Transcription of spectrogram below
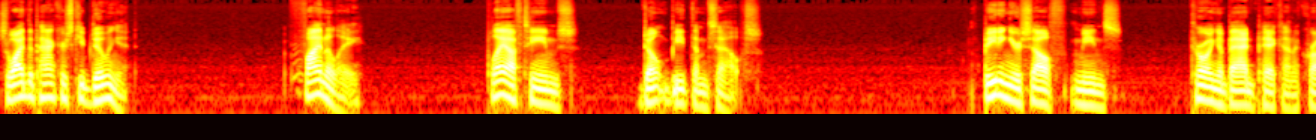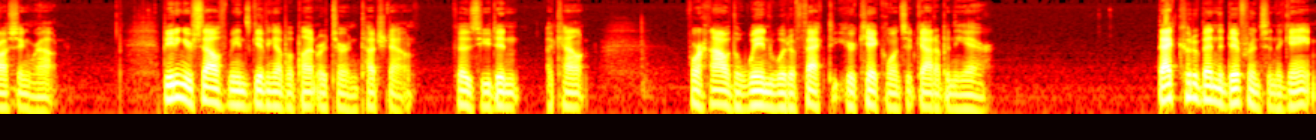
So why'd the Packers keep doing it? Finally, playoff teams don't beat themselves. Beating yourself means throwing a bad pick on a crossing route. Beating yourself means giving up a punt return touchdown because you didn't account for how the wind would affect your kick once it got up in the air. That could have been the difference in the game.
